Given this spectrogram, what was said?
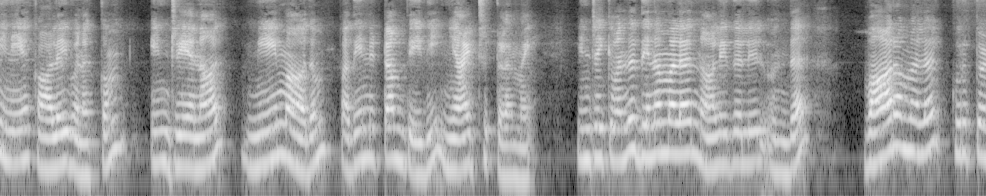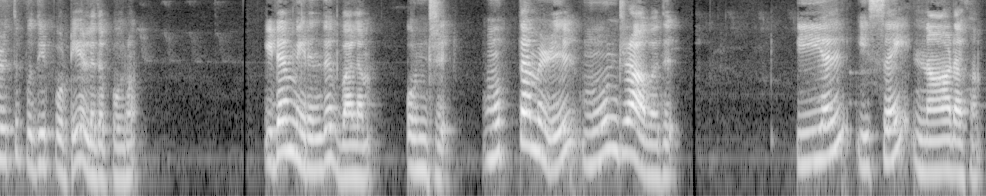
இனிய காலை வணக்கம். இன்றைய நாள் மே மாதம் பதினெட்டாம் தேதி ஞாயிற்றுக்கிழமை. இன்றைக்கு வந்து தினமலர் நாளிதழில் வந்த வாரமலர் குறுக்கெழுத்து புதிர் போட்டி எழுத போகிறோம் இடமிருந்து வலம் ஒன்று. முத்தமிழில் மூன்றாவது. இயல் இசை நாடகம்.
